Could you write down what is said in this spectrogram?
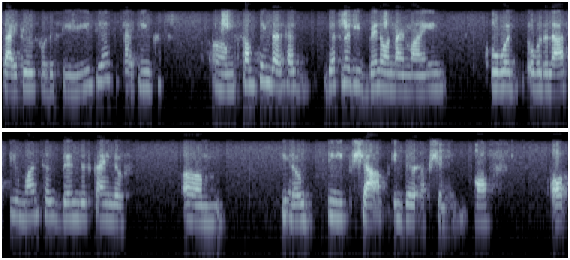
title for the series yet. I think um, something that has definitely been on my mind over over the last few months has been this kind of um, you know deep, sharp interruption of of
